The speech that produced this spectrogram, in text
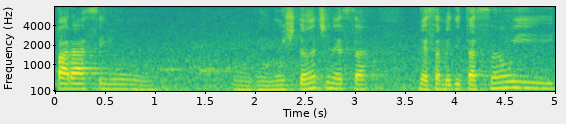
parassem um, um, um instante nessa, nessa meditação e,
